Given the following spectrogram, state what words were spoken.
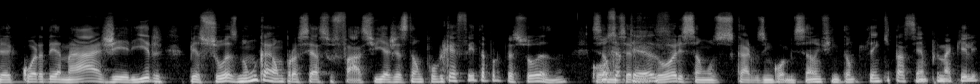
é, é, coordenar, gerir pessoas nunca é um processo fácil e a gestão pública é feita por pessoas, né? Com são certeza. os servidores, são os cargos em comissão, enfim, então tu tem que estar tá sempre naquele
